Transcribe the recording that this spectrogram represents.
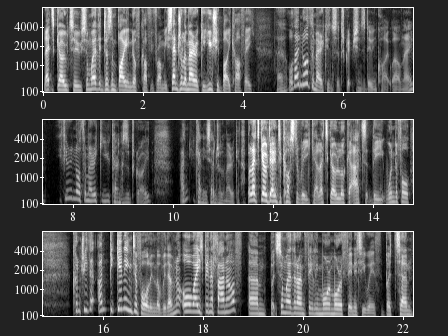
Let's go to somewhere that doesn't buy enough coffee from me. Central America, you should buy coffee. Uh, although North American subscriptions are doing quite well now. If you're in North America, you can subscribe and you can in Central America. But let's go down to Costa Rica. Let's go look at the wonderful country that I'm beginning to fall in love with. I've not always been a fan of, um, but somewhere that I'm feeling more and more affinity with. But um,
